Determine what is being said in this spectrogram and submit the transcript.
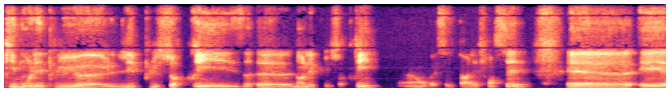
qui m'ont les plus euh, les plus surprises, non les plus surpris. Hein, on va essayer de parler français. et,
